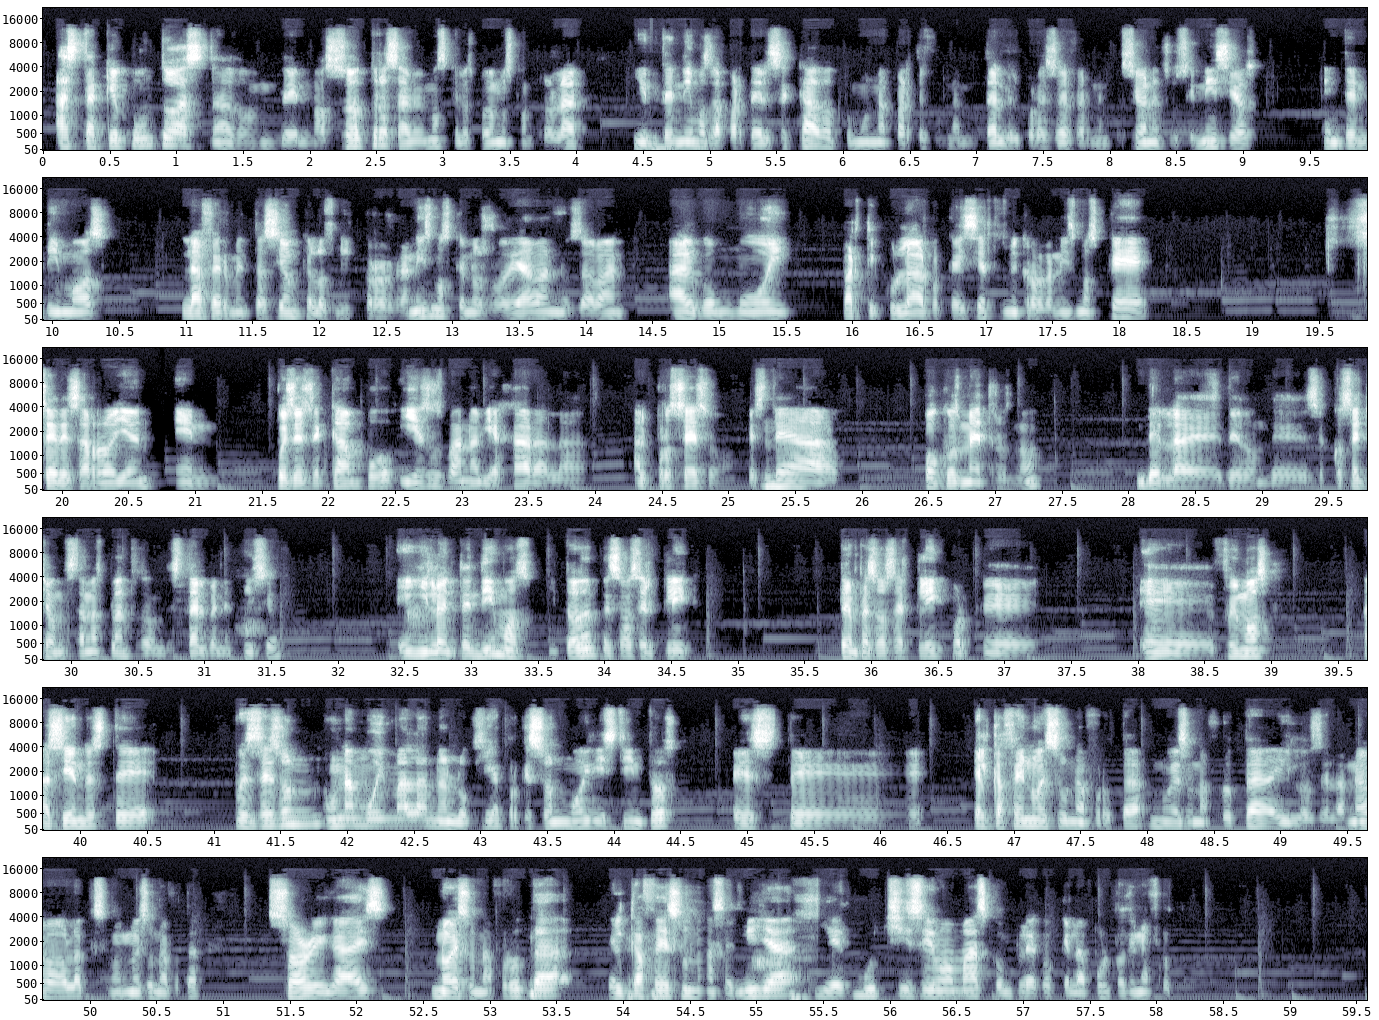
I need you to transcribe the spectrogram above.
¿Hasta qué punto? Hasta donde nosotros sabemos que los podemos controlar y entendimos la parte del secado como una parte fundamental del proceso de fermentación en sus inicios. Entendimos la fermentación que los microorganismos que nos rodeaban nos daban algo muy particular porque hay ciertos microorganismos que se desarrollan en pues desde campo y esos van a viajar a la, al proceso, que esté a pocos metros, ¿no? De, la, de donde se cosecha, donde están las plantas, donde está el beneficio. Y lo entendimos y todo empezó a hacer clic. Empezó a hacer clic porque eh, fuimos haciendo este, pues es una muy mala analogía porque son muy distintos. Este, el café no es una fruta, no es una fruta y los de la nueva ola que se no es una fruta. Sorry guys, no es una fruta. El café es una semilla y es muchísimo más complejo que la pulpa de una fruta.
